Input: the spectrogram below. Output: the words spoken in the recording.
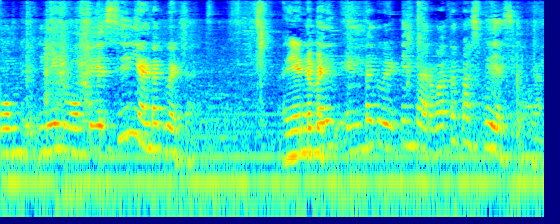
వంపి- నీళ్ళు వంపేసి ఎండకు పెట్టాలి. ఎండబెట్టి ఎండకు పెట్టిన తర్వాత పసుపు వేసుకోవాలి.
